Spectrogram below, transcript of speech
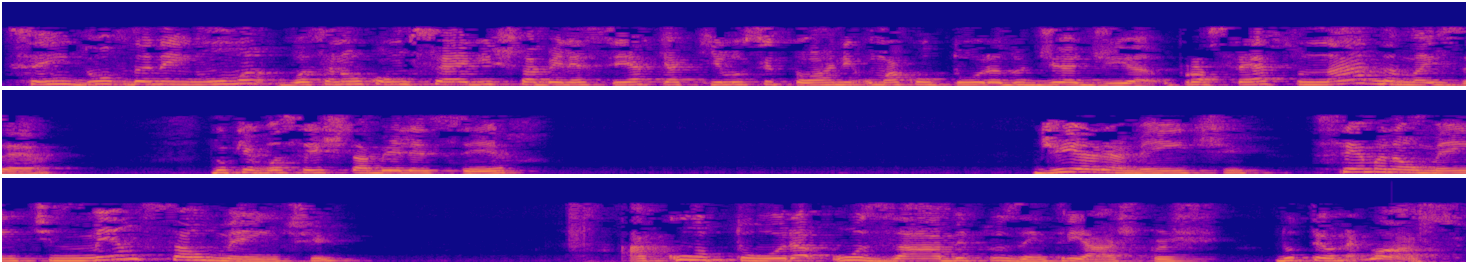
sem dúvida nenhuma, você não consegue estabelecer que aquilo se torne uma cultura do dia a dia. O processo nada mais é do que você estabelecer diariamente, semanalmente, mensalmente a cultura, os hábitos, entre aspas, do teu negócio.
